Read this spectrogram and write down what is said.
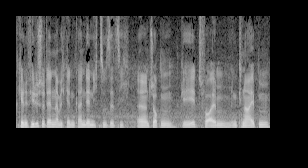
Ich kenne viele Studenten, aber ich kenne keinen, der nicht zusätzlich äh, jobben geht, vor allem in Kneipen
